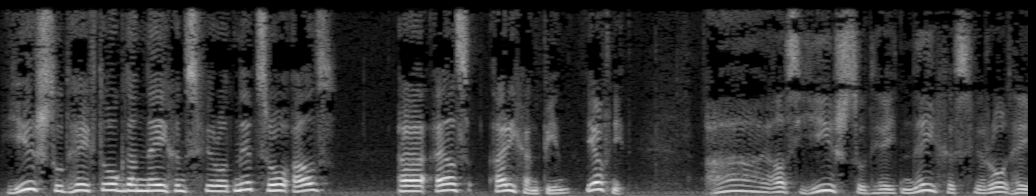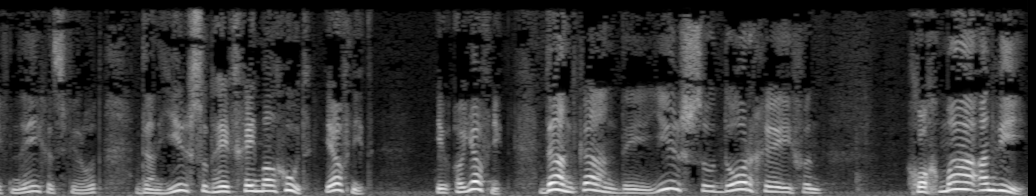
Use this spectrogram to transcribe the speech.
Jirsut heeft ook dan negen sferot, net zoals uh, als Arichanpin, ja of niet? Ah, als Jirsut heeft negen sferot, heeft negen sferot, dan Jirsut heeft geen malgoed, ja of niet? Oh, ja of niet? Dan kan de Jirsut doorgeven Chogma aan wie?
